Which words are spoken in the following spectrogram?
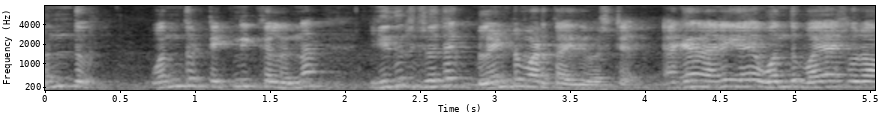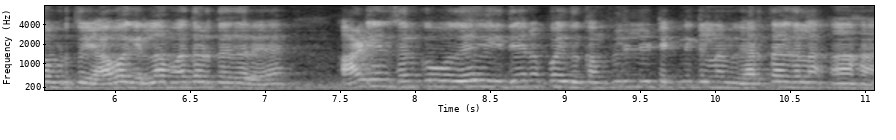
ಒಂದು ಒಂದು ಟೆಕ್ನಿಕಲನ್ನು ಇದ್ರ ಜೊತೆಗೆ ಬ್ಲೆಂಡ್ ಮಾಡ್ತಾ ಇದೀವಿ ಅಷ್ಟೇ. ಯಾಕಂದ್ರೆ ನನಗೆ ಒಂದು ಭಯ ಶುರು ಆಗ್ಬಿಡ್ತು. ಯಾವಾಗ ಎಲ್ಲ ಮಾತಾಡ್ತಾ ಇದ್ದಾರೆ ಆಡಿಯನ್ಸ್ ಅನ್ಕೋಬೋದು, ಇದೇನಪ್ಪ ಇದು ಕಂಪ್ಲೀಟ್ಲಿ ಟೆಕ್ನಿಕಲ್ ನಮಗೆ ಅರ್ಥ ಆಗಲ್ಲ. ಹಾ ಹಾ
